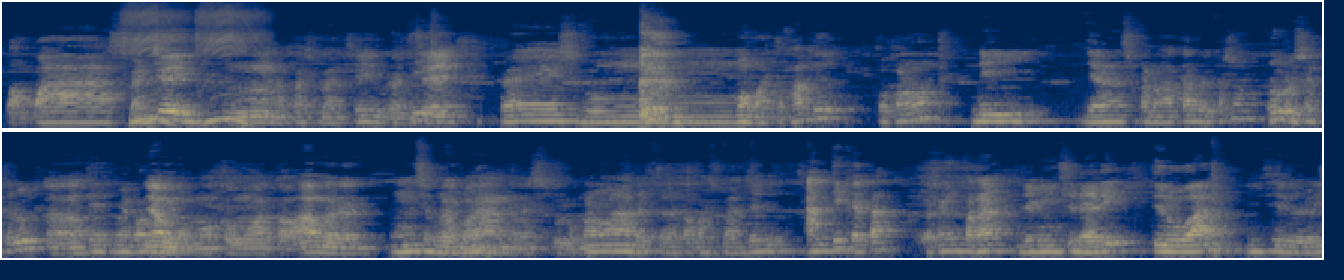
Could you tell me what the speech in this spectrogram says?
Lapas. Bancuy hmm. lapas bancuy berarti Wes, bung mau matu hasil pokoknya di jalan Soekarno Hatta bebas mah lurus aja terus. Oke, memang ya mau mau ke motor apa dan hmm, sebelumnya. Lapangan ya sebelum pokoknya mah ada kereta pas bancuy antik kata orang pernah jeung si dari di luar si dari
